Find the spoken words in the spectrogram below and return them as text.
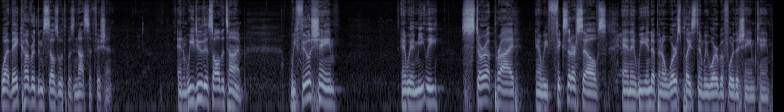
what they covered themselves with was not sufficient. And we do this all the time. We feel shame and we immediately stir up pride and we fix it ourselves and then we end up in a worse place than we were before the shame came.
